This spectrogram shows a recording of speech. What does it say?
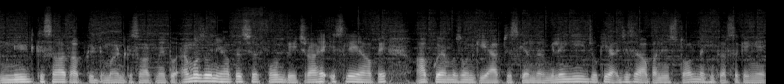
नीड के साथ, आपकी डिमांड के साथ में। तो अमेज़ोन यहाँ पे सिर्फ़ फ़ोन बेच रहा है, इसलिए यहाँ पे आपको अमेज़ोन की ऐप्स इसके अंदर मिलेंगी, जो कि जिसे आप अनइंस्टॉल नहीं कर सकेंगे।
